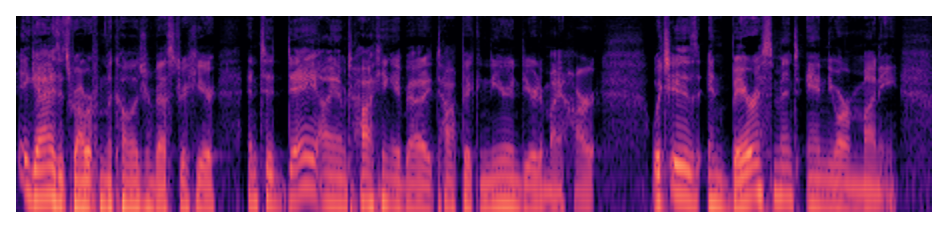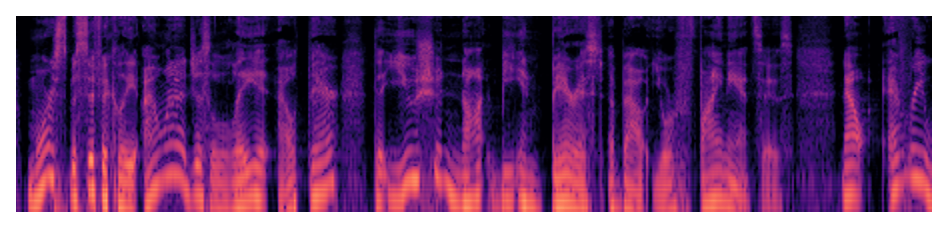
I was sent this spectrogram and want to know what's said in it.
Hey guys, it's Robert from the College Investor here, and today I am talking about a topic near and dear to my heart, which is embarrassment and your money. More specifically, I want to just lay it out there that you should not be embarrassed about your finances. Now, every,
